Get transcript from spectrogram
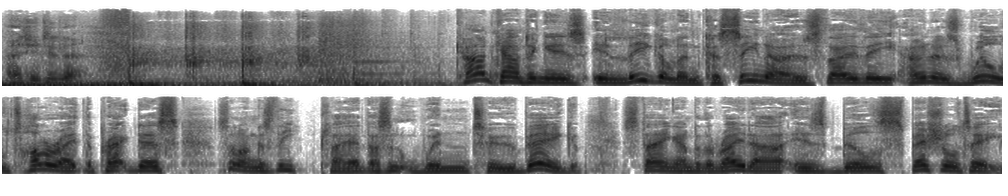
How'd you do that? Card counting is illegal in casinos, though the owners will tolerate the practice so long as the player doesn't win too big. Staying under the radar is Bill's specialty.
